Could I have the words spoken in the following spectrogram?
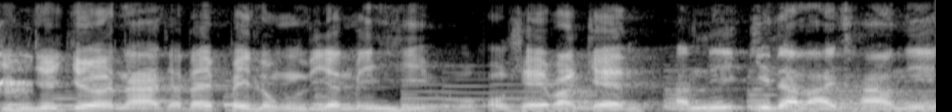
กินเยอะๆนะจะได้ไปโรงเรียนไม่หิว โอเคป่ะเกณฑ์อันนี้กินอะไรเช้านี้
